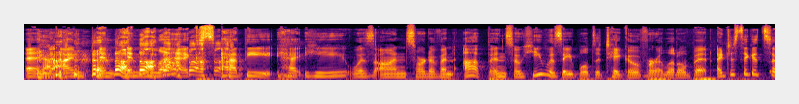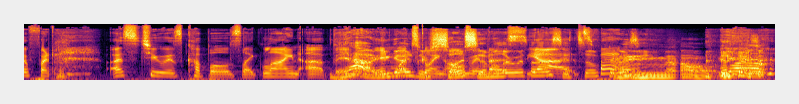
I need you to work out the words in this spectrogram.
And I'm and, and Lex had the had, he was on sort of an up, and so he was able to take over a little bit. I just think it's so funny. Us two as couples like line up. Yeah, our- you in guys what's are going so on with similar us. with yeah, us. It's so fun. I crazy. know. You are-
